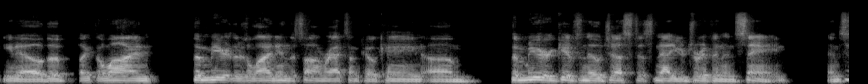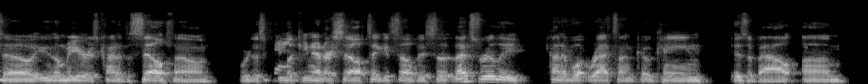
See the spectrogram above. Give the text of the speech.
you know the like the line the mirror there's a line in the song rats on cocaine um the mirror gives no justice. Now you're driven insane. And so you know the mirror is kind of the cell phone. We're just looking at ourselves taking selfies. So that's really kind of what rats on cocaine is about. Um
